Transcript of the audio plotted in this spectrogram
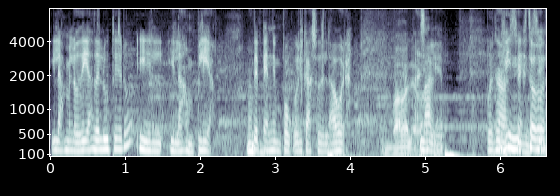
y las melodías de Lutero y, y las amplía. Depende un poco del caso de la obra. Vale. Así Vale. Pues en nada, fin, esto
